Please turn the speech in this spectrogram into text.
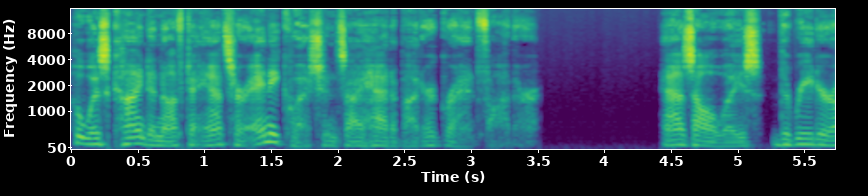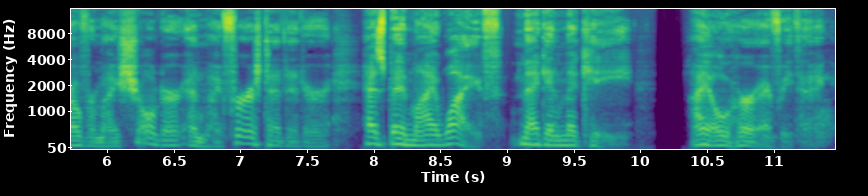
who was kind enough to answer any questions I had about her grandfather. As always, the reader over my shoulder and my first editor has been my wife, Megan McKee. I owe her everything.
